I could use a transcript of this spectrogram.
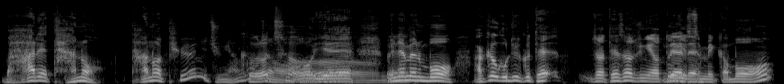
말의 단어 단어 표현이 중요한 그렇죠. 거죠. 예. 네. 왜냐면 뭐 아까 우리 그 대, 저 대사 중에 어떤 게 네네. 있습니까? 뭐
